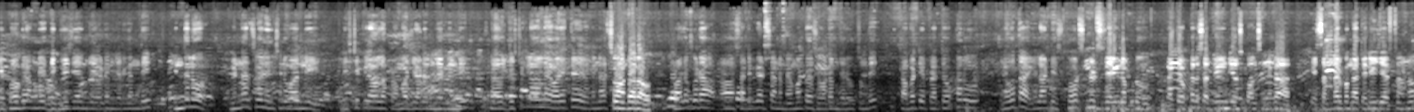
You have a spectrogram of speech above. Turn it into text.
ఈ ప్రోగ్రామ్ని దిగ్విజయం చేయడం జరిగింది. ఇందులో విన్నర్స్గా నిలిచిన వారిని డిస్టిక్ లెవెల్లో ప్రమోట్ చేయడం జరిగింది. డిస్టిక్ లెవెల్లో ఎవరైతే విన్నర్స్ ఉంటారో వాళ్ళకు కూడా సర్టిఫికేట్స్ అండ్ మెమోటోస్ ఇవ్వడం జరుగుతుంది. కాబట్టి ప్రతి ఒక్కరూ యువత ఇలాంటి స్పోర్ట్స్ మీట్స్ జరిగినప్పుడు ప్రతి ఒక్కరు సద్వినియోగం చేసుకోవాల్సిందిగా ఈ సందర్భంగా తెలియజేస్తున్నాను.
